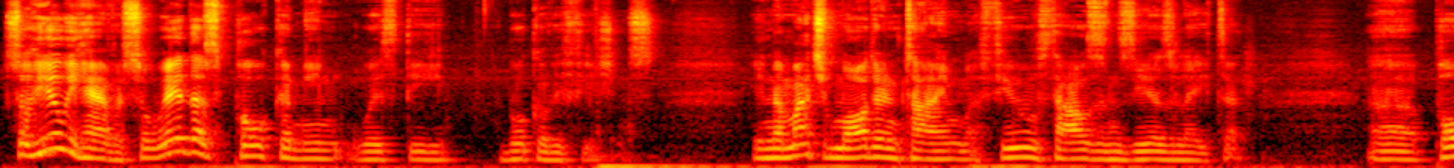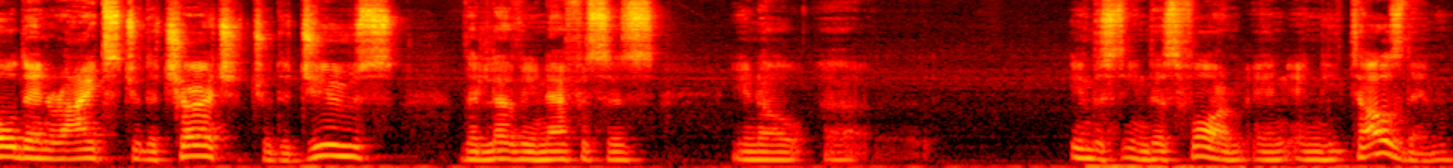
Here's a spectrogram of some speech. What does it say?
So here we have it. So where does Paul come in with the book of Ephesians. In a much modern time, a few thousands years later, uh, Paul then writes to the church, to the Jews that live in Ephesus, you know, uh, in this in this form, and, and he tells them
